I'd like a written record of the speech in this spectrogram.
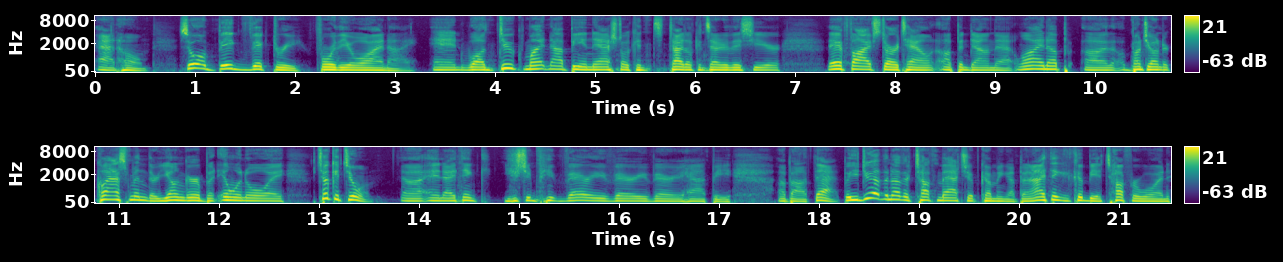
at home. So a big victory for the Illini. And while Duke might not be a national con- title contender this year, they have five star talent up and down that lineup. Uh, a bunch of underclassmen. They're younger, but Illinois took it to them. Uh, and I think you should be very, very, very happy about that. But you do have another tough matchup coming up, and I think it could be a tougher one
